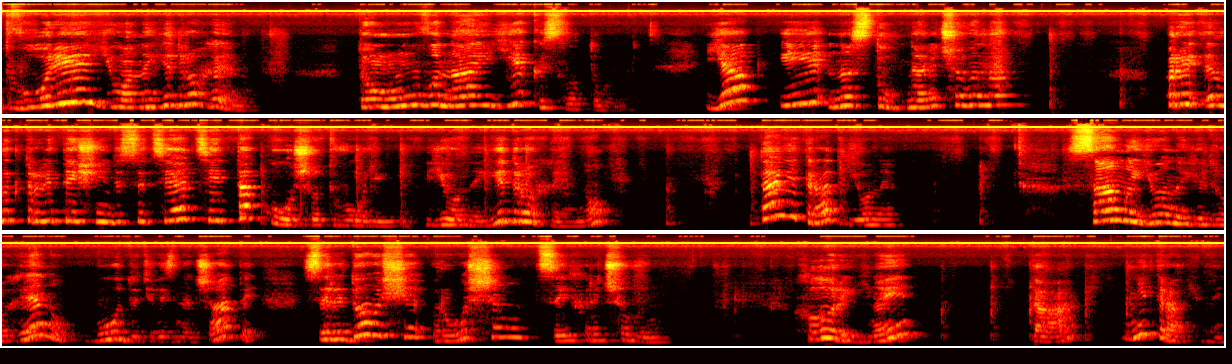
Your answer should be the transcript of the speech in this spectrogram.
Утворює йони гідрогену, тому вона і є кислотою. Як і наступна речовина. При електролітичній дисоціації також утворює йони гідрогену та нітрат йони. Саме йони гідрогену будуть визначати середовище розчину цих речовин хлоридної та нітратної.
